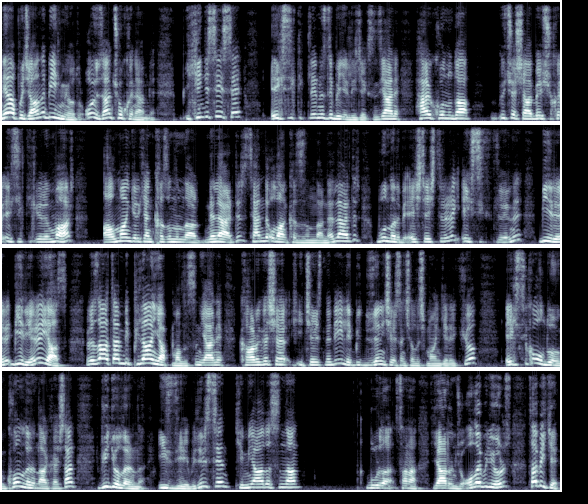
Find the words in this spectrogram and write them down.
ne yapacağını bilmiyordur. O yüzden çok önemli. İkincisi ise eksikliklerinizi belirleyeceksiniz. Yani her konuda 3 aşağı 5 yukarı eksikliklerin var. Alman gereken kazanımlar nelerdir? Sende olan kazanımlar nelerdir? Bunları bir eşleştirerek eksikliklerini bir yere, bir yere yaz. Ve zaten bir plan yapmalısın. Yani kargaşa içerisinde değil de bir düzen içerisinde çalışman gerekiyor. Eksik olduğun konuların arkadaşlar videolarını izleyebilirsin. Kimya adasından burada sana yardımcı olabiliyoruz. Tabii ki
